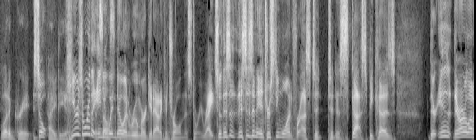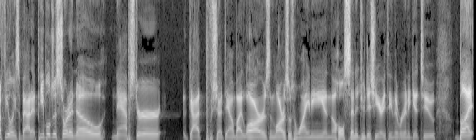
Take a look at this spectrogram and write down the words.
What a great So idea. here's where the That's innuendo and rumor get out of control in this story, right? So this is this is an interesting one for us to to discuss because there is there are a lot of feelings about it. People just sort of know Napster got shut down by Lars and Lars was whiny and the whole Senate judiciary thing that we're going to get to. But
